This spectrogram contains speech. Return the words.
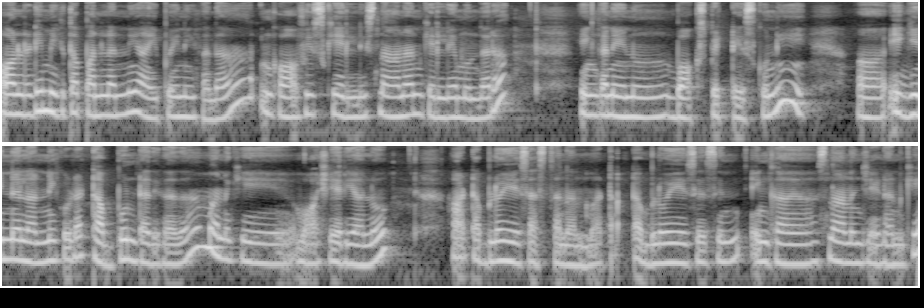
ఆల్రెడీ మిగతా పనులన్నీ అయిపోయినాయి కదా. ఇంకా ఆఫీస్కి వెళ్ళి స్నానానికి వెళ్ళే ముందర ఇంకా నేను బాక్స్ పెట్టేసుకుని ఈ గిన్నెలన్నీ కూడా టబ్ ఉంటుంది కదా మనకి వాష్ ఏరియాలో. ఆ టబ్లో వేసేస్తాను అనమాట టబ్లో వేసేసి ఇంకా స్నానం చేయడానికి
